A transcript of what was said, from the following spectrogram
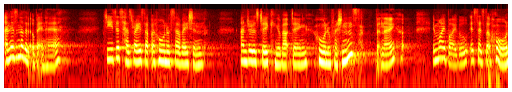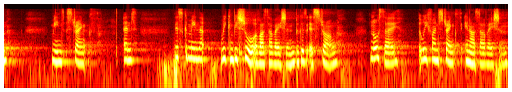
And there's another little bit in here. Jesus has raised up a horn of salvation. Andrew was joking about doing horn impressions, but no. In my Bible, it says that horn means strength. And this can mean that we can be sure of our salvation because it is strong, and also that we find strength in our salvation.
